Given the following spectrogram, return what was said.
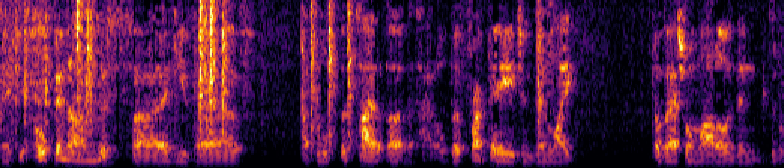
And if you open on this side, you have the, the title, uh, the title, the front page, and then like of actual model, and then the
